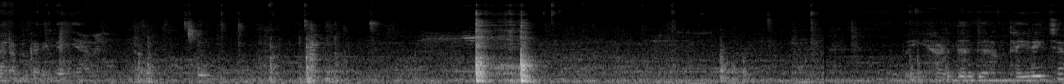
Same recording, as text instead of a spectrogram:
ગરમ કરી લઈએ. હળદર ગરમ થઈ રહી છે.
